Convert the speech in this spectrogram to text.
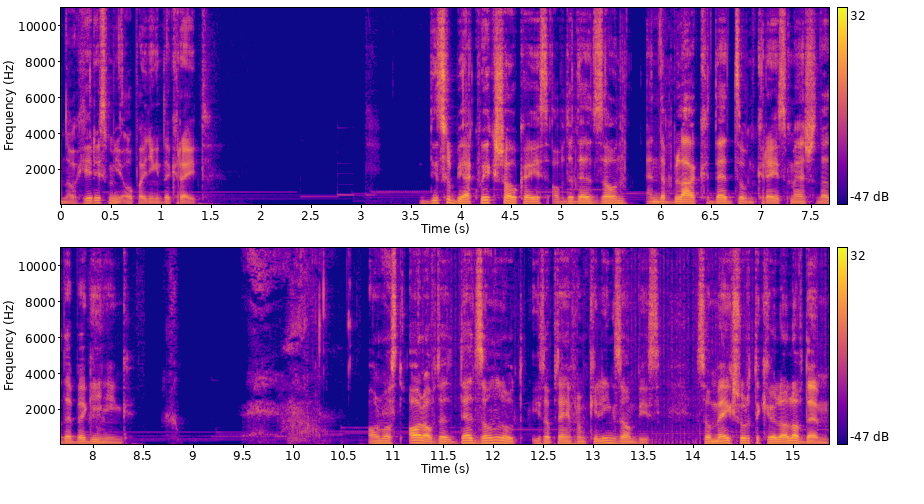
Now here is me opening the crate. This will be a quick showcase of the Dead Zone and the black Dead Zone crates mentioned at the beginning. Almost all of the Dead Zone loot is obtained from killing zombies, so make sure to kill all of them.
